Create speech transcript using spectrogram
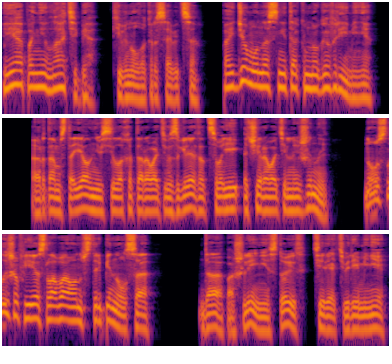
«Я поняла тебя», — кивнула красавица. «Пойдем, у нас не так много времени». Артам стоял не в силах оторвать взгляд от своей очаровательной жены. Но, услышав ее слова, он встрепенулся. «Да, пошли, не стоит терять времени.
